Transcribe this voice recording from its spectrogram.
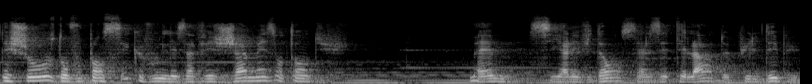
Des choses dont vous pensez que vous ne les avez jamais entendues, même si à l'évidence elles étaient là depuis le début.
